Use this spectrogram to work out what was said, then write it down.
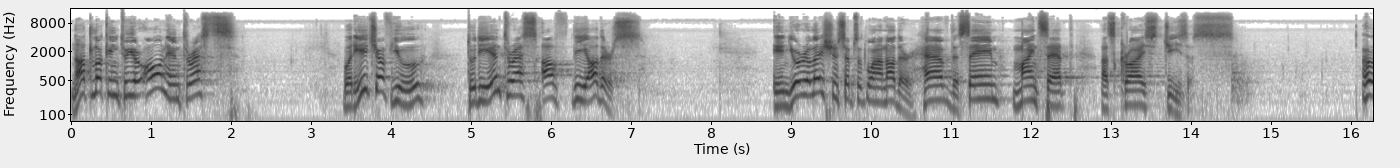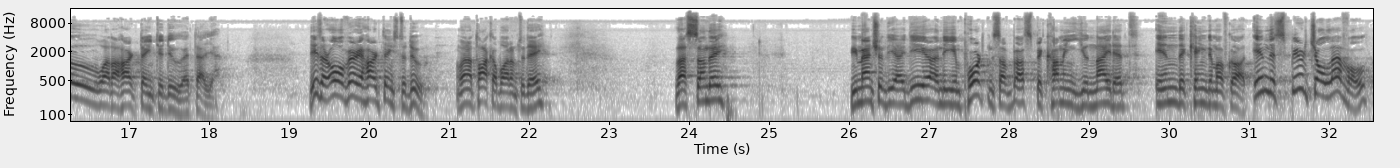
Not looking to your own interests, but each of you to the interests of the others. In your relationships with one another, have the same mindset as Christ Jesus. Oh, what a hard thing to do, I tell you. These are all very hard things to do. I'm going to talk about them today. Last Sunday, we mentioned the idea and the importance of us becoming united in the kingdom of God. In the spiritual level,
